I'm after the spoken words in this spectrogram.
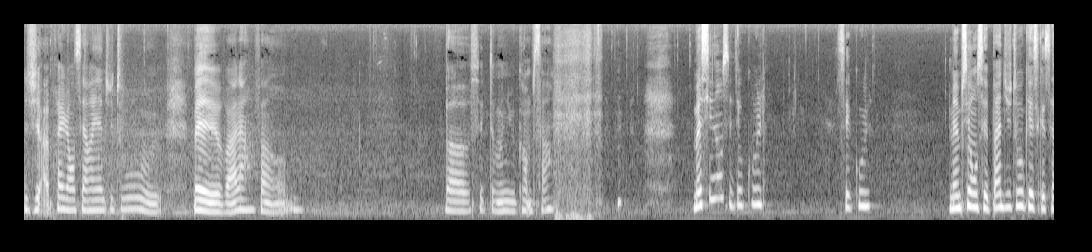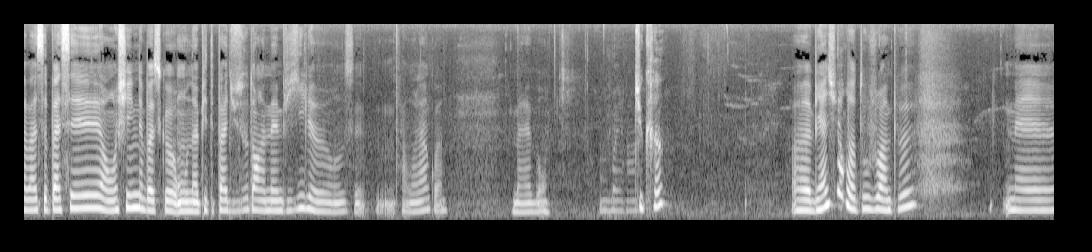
Je- après j'en sais rien du tout, euh, mais voilà, enfin bah c'est devenu comme ça, mais sinon c'était cool, c'est cool. Même si on ne sait pas du tout qu'est-ce que ça va se passer en Chine, parce qu'on n'habite pas du tout dans la même ville. euh, Enfin voilà quoi. Mais bon. Tu crains? Euh, bien sûr, toujours un peu. Mais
